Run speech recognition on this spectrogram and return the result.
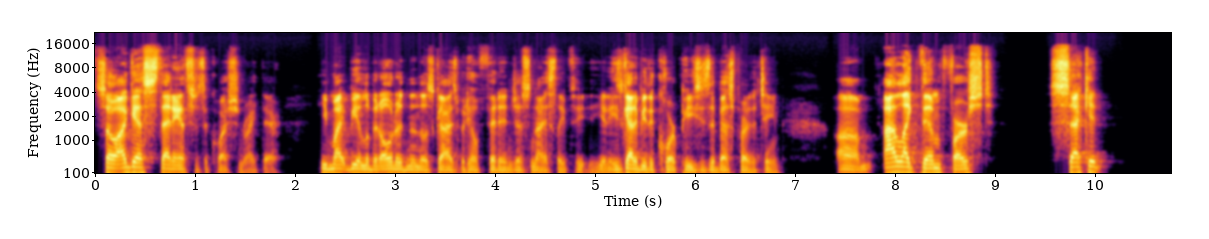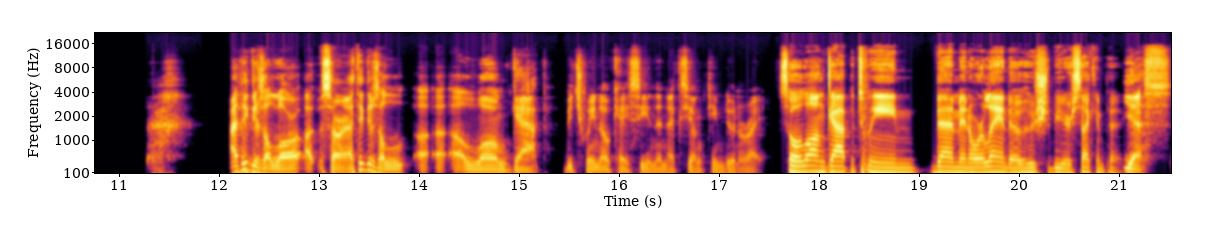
So I guess that answers the question right there. He might be a little bit older than those guys, but he'll fit in just nicely. You know, He's got to be the core piece. He's the best part of the team. Um, I like them first. Second, I think there's a long. uh, Sorry, I think there's a, a a long gap between OKC and the next young team doing it right. So a long gap between them and Orlando, who should be your second pick. Yes,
